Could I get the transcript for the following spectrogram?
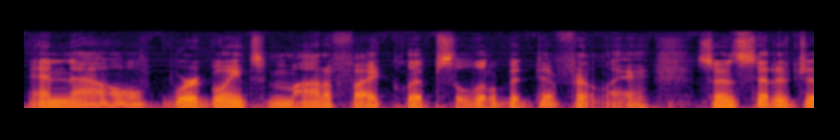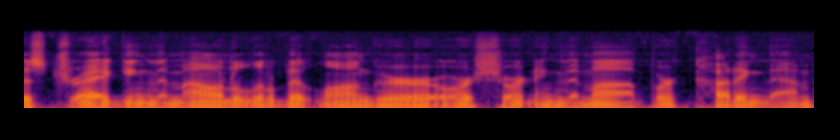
and now we're going to modify clips a little bit differently. So instead of just dragging them out a little bit longer or shortening them up or cutting them,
